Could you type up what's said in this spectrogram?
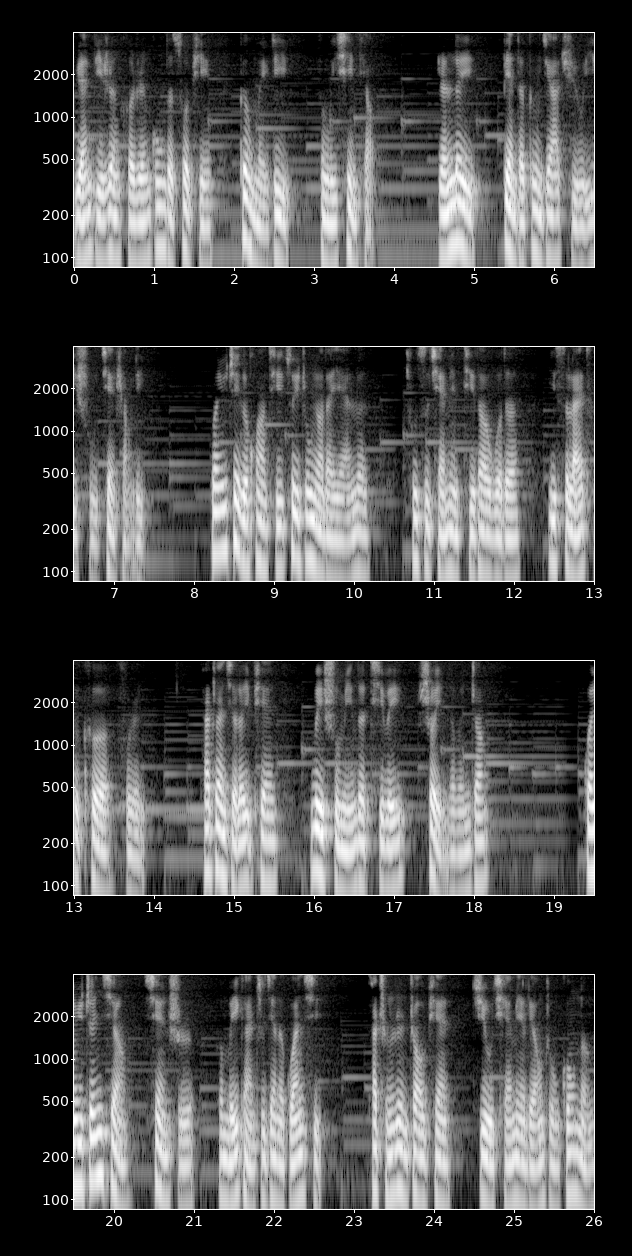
远比任何人工的作品更美丽分为信条。人类变得更加具有艺术鉴赏力。关于这个话题最重要的言论，出自前面提到过的伊斯莱特克夫人，她撰写了一篇。未署名的题为“摄影”的文章，关于真相、现实和美感之间的关系，他承认照片具有前面两种功能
